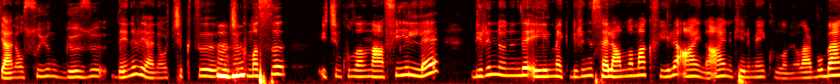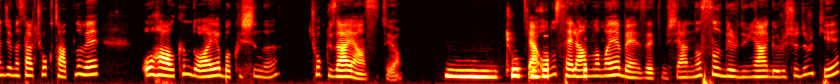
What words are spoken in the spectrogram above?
yani o suyun gözü denir yani o çıktığı hı hı. çıkması için kullanılan fiille birinin önünde eğilmek, birini selamlamak fiili aynı. Aynı kelimeyi kullanıyorlar. Bu bence mesela çok tatlı ve o halkın doğaya bakışını çok güzel yansıtıyor. Hmm, çok yani güzel. onu selamlamaya benzetmiş. Yani nasıl bir dünya görüşüdür ki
